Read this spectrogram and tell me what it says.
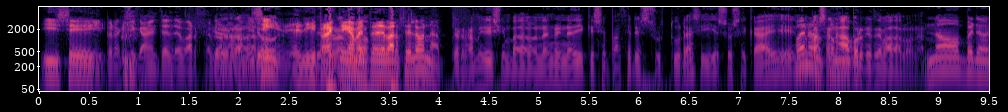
y se... Y prácticamente de Barcelona. sí, y prácticamente de Barcelona. Pero Ramiro, y sin Badalona no hay nadie que sepa hacer estructuras y eso se cae, no pasa nada porque es de Badalona. No, pero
